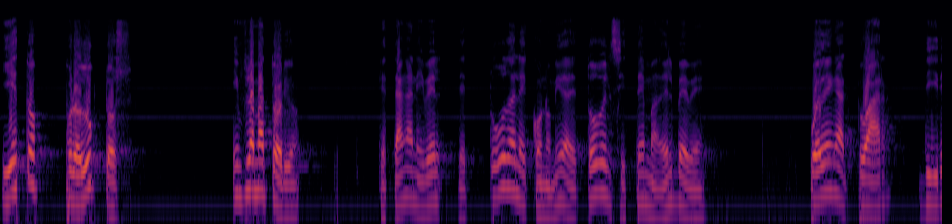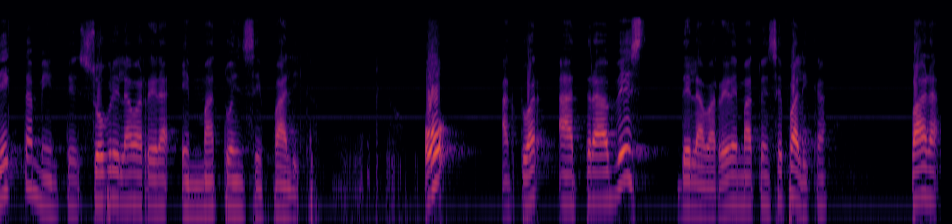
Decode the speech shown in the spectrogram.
Y estos productos inflamatorios que están a nivel de toda la economía, de todo el sistema del bebé, pueden actuar directamente sobre la barrera hematoencefálica o actuar a través de la barrera hematoencefálica para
